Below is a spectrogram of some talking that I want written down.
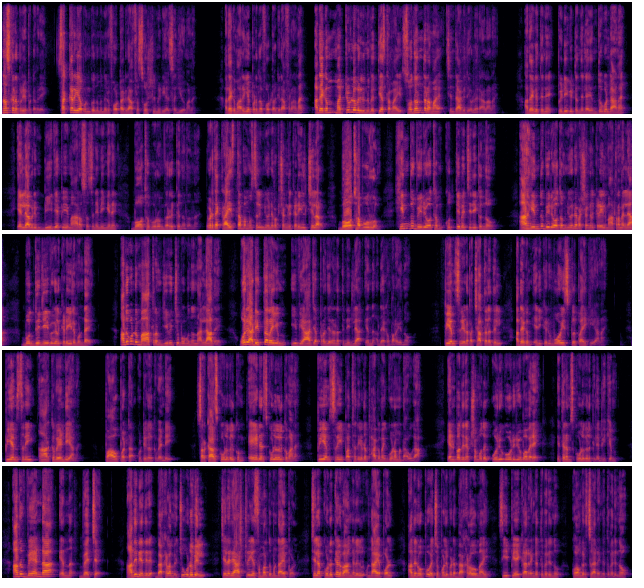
നമസ്കാരം പ്രിയപ്പെട്ടവരെ. സക്കറിയ പൊൻകുന്നം എന്നൊരു ഫോട്ടോഗ്രാഫർ സോഷ്യൽ മീഡിയയിൽ സജീവമാണ്. അദ്ദേഹം അറിയപ്പെടുന്ന ഫോട്ടോഗ്രാഫറാണ്. അദ്ദേഹം മറ്റുള്ളവരിൽ നിന്ന് വ്യത്യസ്തമായി സ്വതന്ത്രമായ ചിന്താഗതിയുള്ള ഒരാളാണ്. അദ്ദേഹത്തിന് പിടികിട്ടുന്നില്ല എന്തുകൊണ്ടാണ് എല്ലാവരും ബി ജെ പിയും ആർ എസ് എസിനെയും ഇങ്ങനെ ബോധപൂർവം വെറുക്കുന്നതെന്ന്. ഇവിടുത്തെ ക്രൈസ്തവ മുസ്ലിം ന്യൂനപക്ഷങ്ങൾക്കിടയിൽ ചിലർ ബോധപൂർവം ഹിന്ദു വിരോധം കുത്തിവെച്ചിരിക്കുന്നു. ആ ഹിന്ദു വിരോധം ന്യൂനപക്ഷങ്ങൾക്കിടയിൽ മാത്രമല്ല ബുദ്ധിജീവികൾക്കിടയിലുമുണ്ട്. അതുകൊണ്ട് മാത്രം ജീവിച്ചു പോകുന്നതെന്നല്ലാതെ ഒരടിത്തറയും ഈ വ്യാജ പ്രചരണത്തിനില്ല എന്ന് അദ്ദേഹം പറയുന്നു. പി എം ശ്രീയുടെ പശ്ചാത്തലത്തിൽ അദ്ദേഹം എനിക്കൊരു വോയിസ് ക്ലിപ്പ് അയക്കുകയാണ്. പി എം ശ്രീ ആർക്ക് വേണ്ടിയാണ്? പാവപ്പെട്ട കുട്ടികൾക്ക് വേണ്ടി. സർക്കാർ സ്കൂളുകൾക്കും എയ്ഡഡ് സ്കൂളുകൾക്കുമാണ് പി എം ശ്രീ പദ്ധതിയുടെ ഭാഗമായി ഗുണമുണ്ടാവുക. എൺപത് ലക്ഷം മുതൽ ഒരു കോടി രൂപ വരെ ഇത്തരം സ്കൂളുകൾക്ക് ലഭിക്കും. അത് വേണ്ട എന്ന് വെച്ച് അതിനെതിരെ ബഹളം വെച്ചു. ഒടുവിൽ ചില രാഷ്ട്രീയ സമ്മർദ്ദമുണ്ടായപ്പോൾ ചില കൊടുക്കൽ വാങ്ങലുകൾ ഉണ്ടായപ്പോൾ അതിന് ഒപ്പുവെച്ചപ്പോൾ ഇവിടെ ബഹളവുമായി സി പി ഐക്കാർ രംഗത്ത് വരുന്നു കോൺഗ്രസ്സുകാർ രംഗത്ത് വരുന്നു.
